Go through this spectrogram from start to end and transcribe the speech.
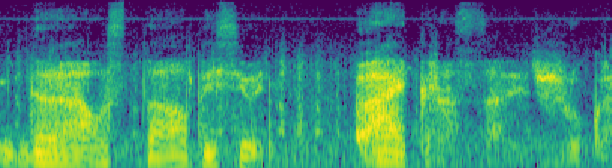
Да, устал ты сегодня. Ай, красавец, жука.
